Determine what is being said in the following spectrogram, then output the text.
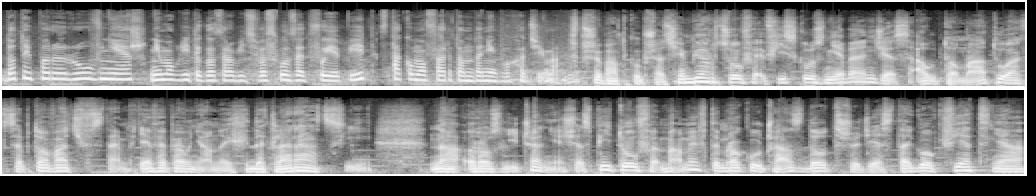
Do tej pory również nie mogli tego zrobić we służbie Twój PIT. Z taką ofertą do nich wychodzimy. W przypadku przedsiębiorców fiskus nie będzie z automatu akceptować wstępnie wypełnionych deklaracji. Na rozliczenie się z PIT-ów mamy w tym roku czas do 30 kwietnia,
